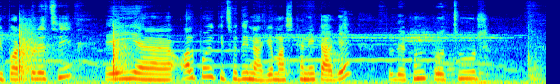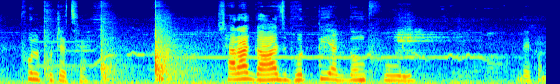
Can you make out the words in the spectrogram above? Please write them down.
রিপোর্ট করেছি। এই অল্পই কিছুদিন আগে, মাসখানেক আগে, তো দেখুন প্রচুর ফুল ফুটেছে। সারা গাছ ভর্তি একদম ফুল। দেখুন।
